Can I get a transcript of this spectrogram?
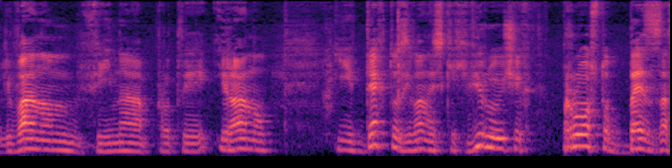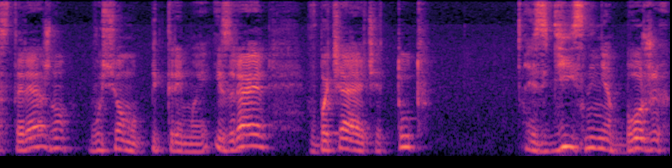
Ліваном, війна проти Ірану, і дехто з іванівських віруючих просто беззастережно в усьому підтримує Ізраїль, вбачаючи тут здійснення Божих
